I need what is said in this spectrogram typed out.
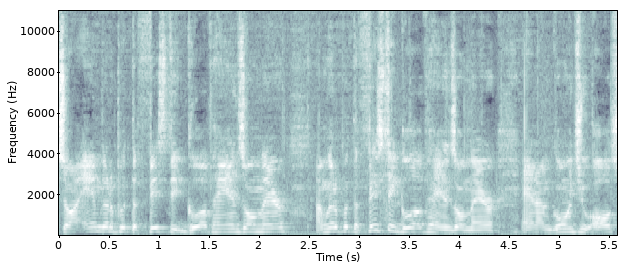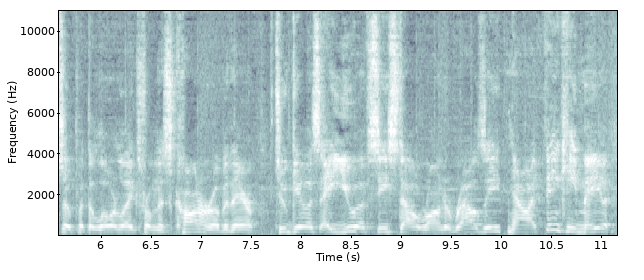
So I am going to put the fisted glove hands on there. I'm going to put the fisted glove hands on there, and I'm going to also put the lower legs from this Conor over there to give us a UFC-style Ronda Rousey. Now, I think he may have,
